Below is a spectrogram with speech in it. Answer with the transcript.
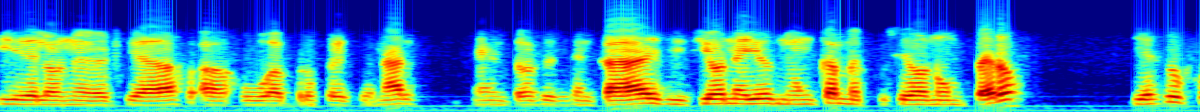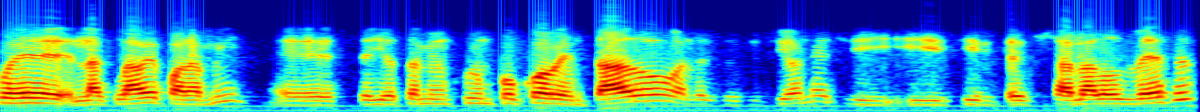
y de la universidad a jugar profesional. Entonces, en cada decisión ellos nunca me pusieron un pero y eso fue la clave para mí. Este, yo también fui un poco aventado a las decisiones y, y sin pensarla dos veces,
